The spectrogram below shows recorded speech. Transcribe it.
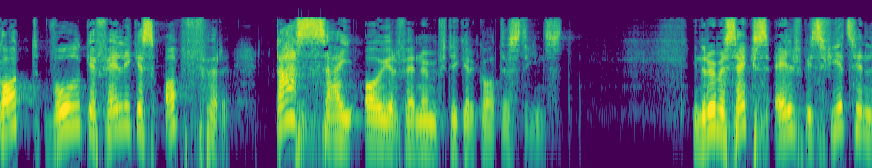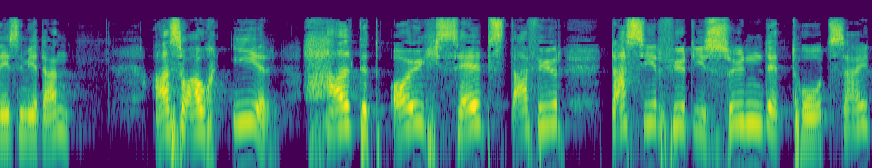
Gott wohlgefälliges Opfer. Das sei euer vernünftiger Gottesdienst. In Römer 6, 11 bis 14 lesen wir dann, also auch ihr haltet euch selbst dafür, dass ihr für die Sünde tot seid,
